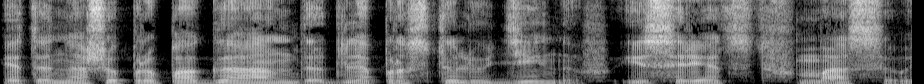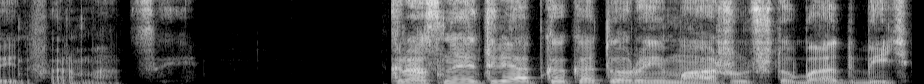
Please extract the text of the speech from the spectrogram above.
Это наша пропаганда для простолюдинов и средств массовой информации. Красная тряпка, которой машут, чтобы отбить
